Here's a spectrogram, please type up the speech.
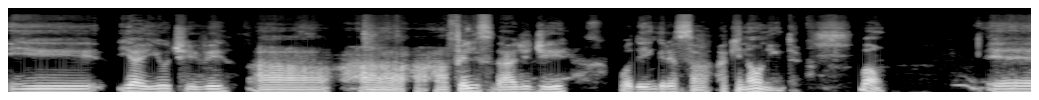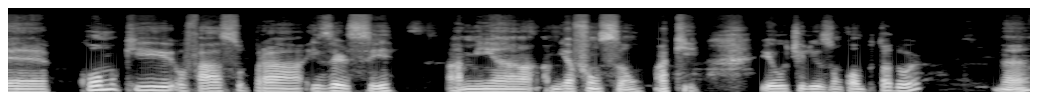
e, e aí eu tive a, a, a felicidade de poder ingressar aqui na Uninter. Bom, é, como que eu faço para exercer a minha, a minha função aqui? Eu utilizo um computador, né?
